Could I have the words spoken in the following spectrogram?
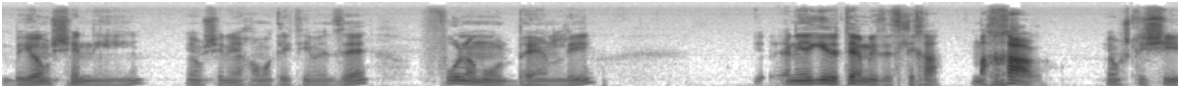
ביום שני, יום שני אנחנו מקליטים את זה, פולאם מול ברנלי, אני אגיד יותר מזה, סליחה, מחר, יום שלישי,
